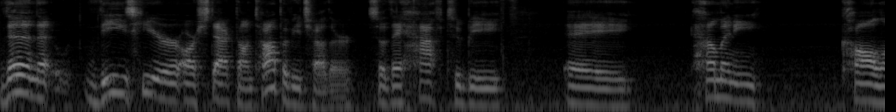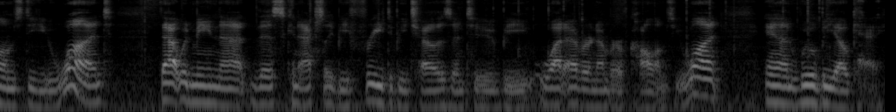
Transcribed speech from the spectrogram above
then that these here are stacked on top of each other, so they have to be a how many columns do you want? That would mean that this can actually be free to be chosen to be whatever number of columns you want, and we'll be okay.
